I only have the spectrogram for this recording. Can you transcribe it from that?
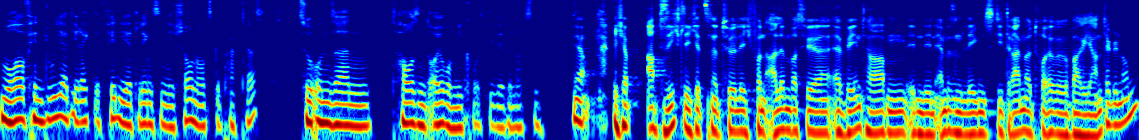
Woraufhin du ja direkt Affiliate-Links in die Show Notes gepackt hast, zu unseren 1000 Euro Mikros, die wir benutzen. Ja, ich habe absichtlich jetzt natürlich von allem, was wir erwähnt haben, in den Amazon-Links die dreimal teurere Variante genommen,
